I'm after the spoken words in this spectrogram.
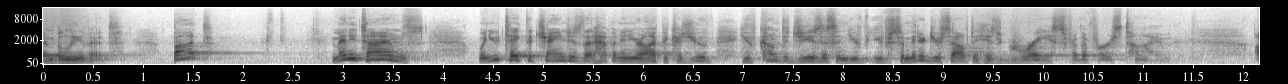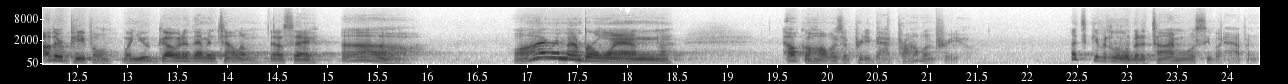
and believe it. But many times, when you take the changes that happen in your life because you've, you've come to Jesus and you've, you've submitted yourself to His grace for the first time, other people, when you go to them and tell them, they'll say, Oh, well, I remember when alcohol was a pretty bad problem for you. Let's give it a little bit of time and we'll see what happens.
